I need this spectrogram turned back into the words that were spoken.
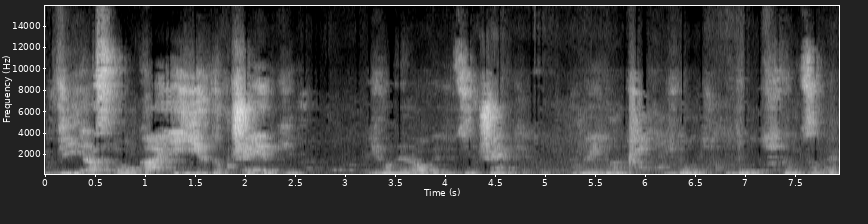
Віра спонукає їх до вчинків. І вони роблять ці вчинки. Вони йдуть, йдуть, йдуть, йдуть за ним.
